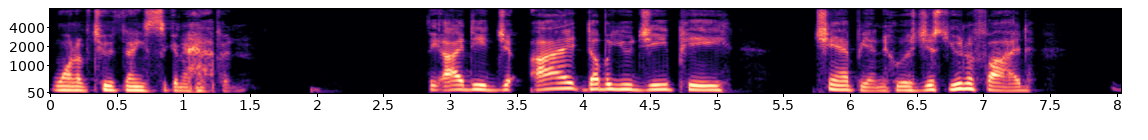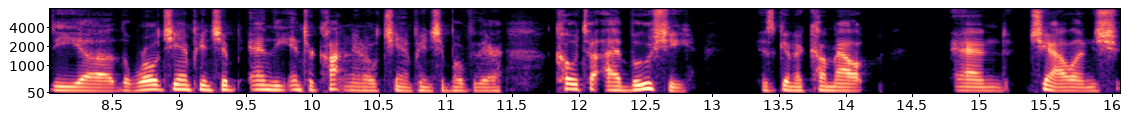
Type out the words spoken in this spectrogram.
one of two things is going to happen. The IDG, IWGP champion who has just unified the uh, the world championship and the intercontinental championship over there, Kota Ibushi, is going to come out and challenge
